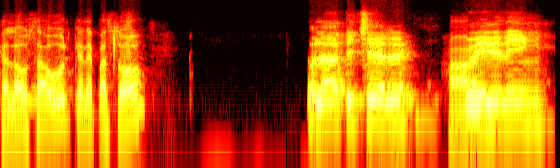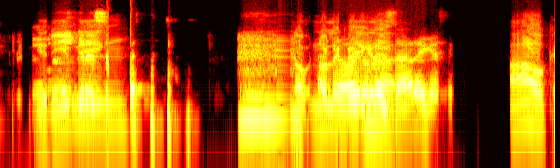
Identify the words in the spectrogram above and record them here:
Hello, Saúl, ¿qué le pasó? Hola, teacher. Good Hi, evening. good evening. No, no le en este- Ah, ok,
